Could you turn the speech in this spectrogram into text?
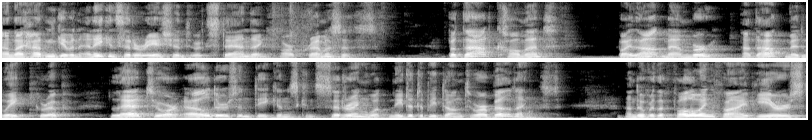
and I hadn't given any consideration to extending our premises. But that comment by that member at that midweek group led to our elders and deacons considering what needed to be done to our buildings. And over the following five years,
